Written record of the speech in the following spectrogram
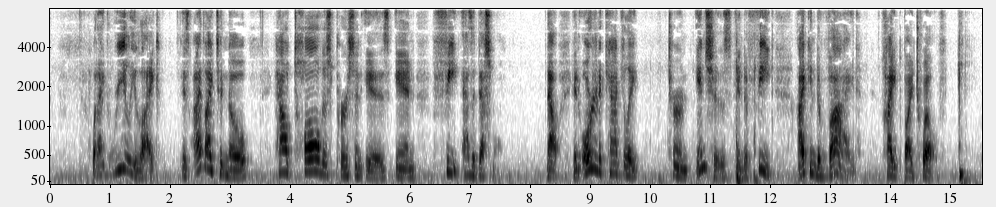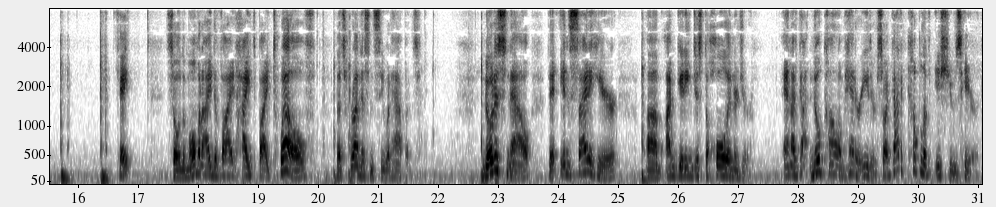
What I'd really like is I'd like to know how tall this person is in feet as a decimal. Now, in order to calculate turn inches into feet, I can divide height by 12. Okay? So the moment I divide height by 12, let's run this and see what happens. Notice now that inside of here, um, I'm getting just the whole integer. And I've got no column header either. So I've got a couple of issues here.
